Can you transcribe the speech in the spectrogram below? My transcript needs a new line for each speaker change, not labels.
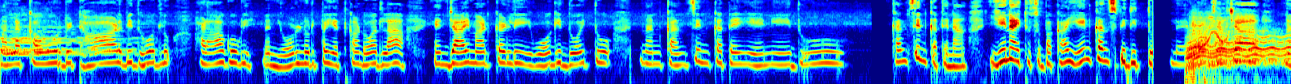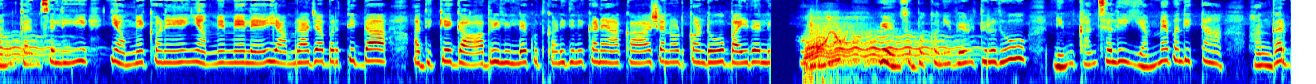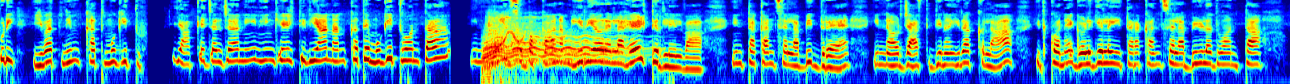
ಮಲ್ಲಕ್ಕ ಊರ್ ಬಿಟ್ಟು ಹಾಳು ಬಿದ್ದು ಹೋದ್ಲು. ಹಾಳಾಗೋಗ್ಲಿ ನಾನು ಏಳ್ನೂರು ರೂಪಾಯಿ ಎತ್ಕೊಂಡು ಹೋದ್ಲಾ? ಎಂಜಾಯ್ ಮಾಡ್ಕೊಳ್ಳಿ. ಹೋಗಿದ್ದು ಹೋಯ್ತು. ನನ್ನ ಕನ್ಸಿನ ಕತೆ ಏನಿದು? ಕನ್ಸಿನ ಕತೆನಾ? ಏನಾಯ್ತು ಸುಬ್ಬಕ್ಕ? ಏನ್ ಕನ್ಸು ಬಿದ್ದಿತ್ತು? ನನ್ನ ಕನ್ಸಲ್ಲಿ ಎಮ್ಮೆ ಕಣೆ, ಎಮ್ಮೆ ಮೇಲೆ ಯಮರಾಜ ಬರ್ತಿದ್ದ. ಅದಕ್ಕೆ ಗಾಬ್ರಿ ಇಲ್ಲೇ ಕುತ್ಕೊಂಡಿದ್ದೀನಿ ಕಣೆ ಆಕಾಶ ನೋಡ್ಕೊಂಡು ಬೈದಲ್ಲಿ. ಏನ್ ಸುಬ್ಬಕ್ಕ ನೀವ್ ಹೇಳ್ತಿರೋದು? ನಿಮ್ ಕನ್ಸಲ್ಲಿ ಎಮ್ಮೆ ಬಂದಿತ್ತ? ಹಂಗಾರ್ ಬಿಡಿ. ಇವತ್ ನಿಮ್ ಕತ್ ಮುಗೀತು. ಯಾಕೆ ಜಲ್ಜಾ, ನೀನ್ ಹಿಂಗ್ ಹೇಳ್ತಿದ್ಯಾ? ನನ್ ಕತೆ ಮುಗೀತು ಅಂತ? ಸುಬ್ಬಕ್ಕ, ನಮ್ ಹಿರಿಯವರೆಲ್ಲ ಹೇಳ್ತಿರ್ಲಿಲ್ವಾ? ಇಂಥ ಕನ್ಸೆಲ್ಲ ಬಿದ್ರೆ ಇನ್ನ ಅವ್ರು ಜಾಸ್ತಿ ದಿನ ಇರಕ್ಕಲ್ಲ? ಇದ್ ಕೊನೆಗಳಿಗೆಲ್ಲ ಈ ತರ ಕನ್ಸೆಲ್ಲ ಬೀಳದು ಅಂತ.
